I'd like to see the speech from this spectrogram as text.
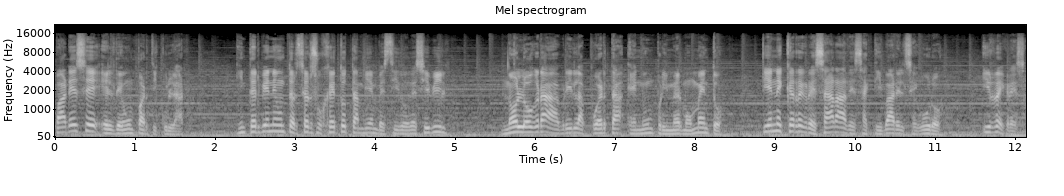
Parece el de un particular. Interviene un tercer sujeto también vestido de civil. No logra abrir la puerta en un primer momento. Tiene que regresar a desactivar el seguro. Y regresa.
